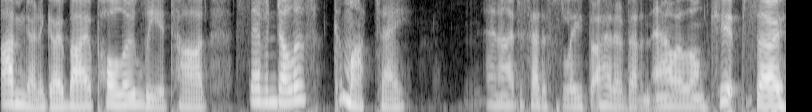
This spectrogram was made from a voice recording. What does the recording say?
I'm going to go buy a polo leotard. $7, kamate. and I just had a sleep. I had about an hour long kip. So,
